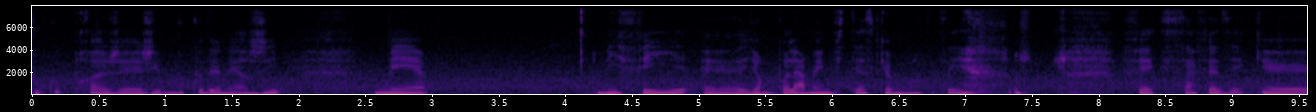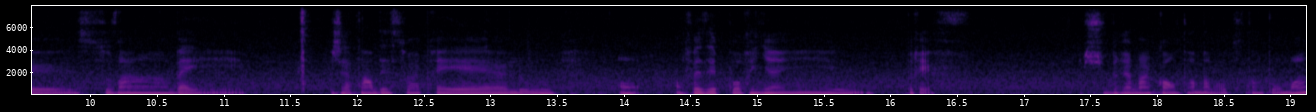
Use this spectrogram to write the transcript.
beaucoup de projets, j'ai beaucoup d'énergie, mais mes filles, euh, n'ont pas la même vitesse que moi, fait que ça faisait que souvent, ben, j'attendais soit après elle ou on, on faisait pas rien, bref. Je suis vraiment contente d'avoir du temps pour moi,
